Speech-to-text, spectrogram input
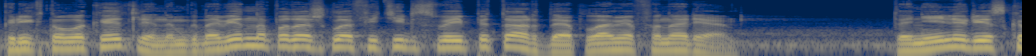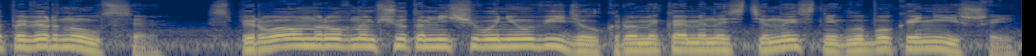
Крикнула Кэтлин и мгновенно подожгла фитиль своей петарды, о пламя фонаря. Таниэль резко повернулся. Сперва он ровным счетом ничего не увидел, кроме каменной стены с неглубокой нишей.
